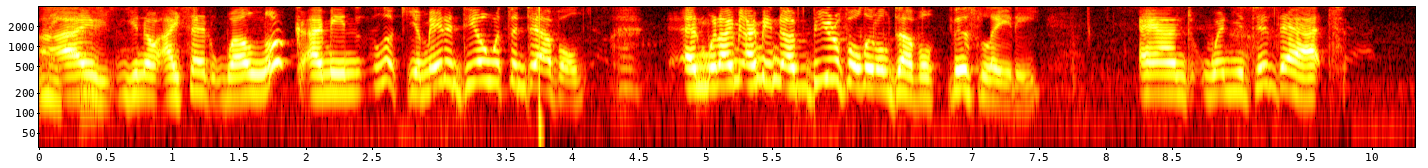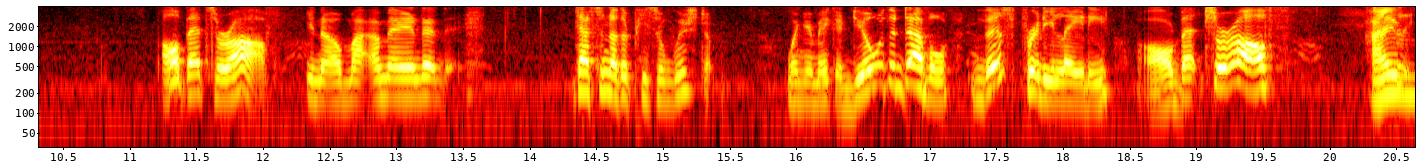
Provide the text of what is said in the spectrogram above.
makes I, sense. you know, I said, well, look, I mean, look, you made a deal with the devil, and when I, mean- I mean, a beautiful little devil, this lady, and when you did that, all bets are off. You know, my, I mean, uh, that's another piece of wisdom. When you make a deal with the devil, this pretty lady, all bets are off. I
